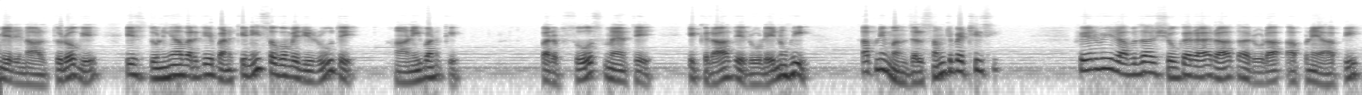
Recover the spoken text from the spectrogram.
ਮੇਰੇ ਨਾਲ ਤੁਰੋਗੇ, ਇਸ ਦੁਨੀਆ ਵਰਗੇ ਬਣ ਕੇ ਨਹੀਂ ਸਗੋਂ ਮੇਰੀ ਰੂਹ ਦੇ ਹਾਣੀ ਬਣ ਕੇ। ਪਰ ਅਫਸੋਸ ਮੈਂ ਤੇ ਇੱਕ ਰਾਹ ਦੇ ਰੋੜੇ ਨੂੰ ਹੀ ਆਪਣੀ ਮੰਜ਼ਲ ਸਮਝ ਬੈਠੀ ਸੀ। ਫਿਰ ਵੀ ਰੱਬ ਦਾ ਸ਼ੁਕਰ ਹੈ, ਰਾਹ ਦਾ ਰੋੜਾ ਆਪਣੇ ਆਪ ਹੀ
